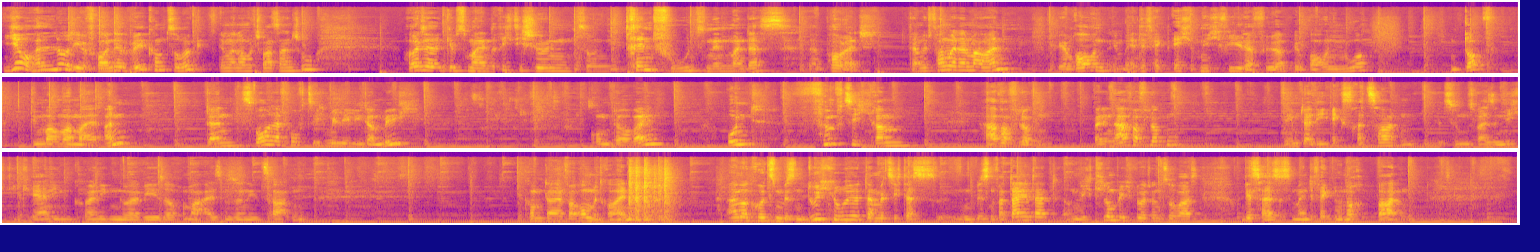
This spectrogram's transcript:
Jo, hallo liebe Freunde, willkommen zurück, immer noch mit schwarzen Handschuh. Heute gibt es mal einen richtig schönen, so ein Trendfood nennt man das, äh, Porridge. Damit fangen wir dann mal an. Wir brauchen im Endeffekt echt nicht viel dafür. Wir brauchen nur einen Topf, den machen wir mal an. Dann 250 Milliliter Milch, kommt da rein und 50 Gramm Haferflocken. Bei den Haferflocken nehmt da die extra zarten, beziehungsweise nicht die kernigen, körnigen oder wie sie auch immer heißen, sondern die zarten. Kommt da einfach auch mit rein. Einmal kurz ein bisschen durchgerührt, damit sich das ein bisschen verteilt hat und nicht klumpig wird und sowas. Und jetzt heißt es im Endeffekt nur noch warten.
